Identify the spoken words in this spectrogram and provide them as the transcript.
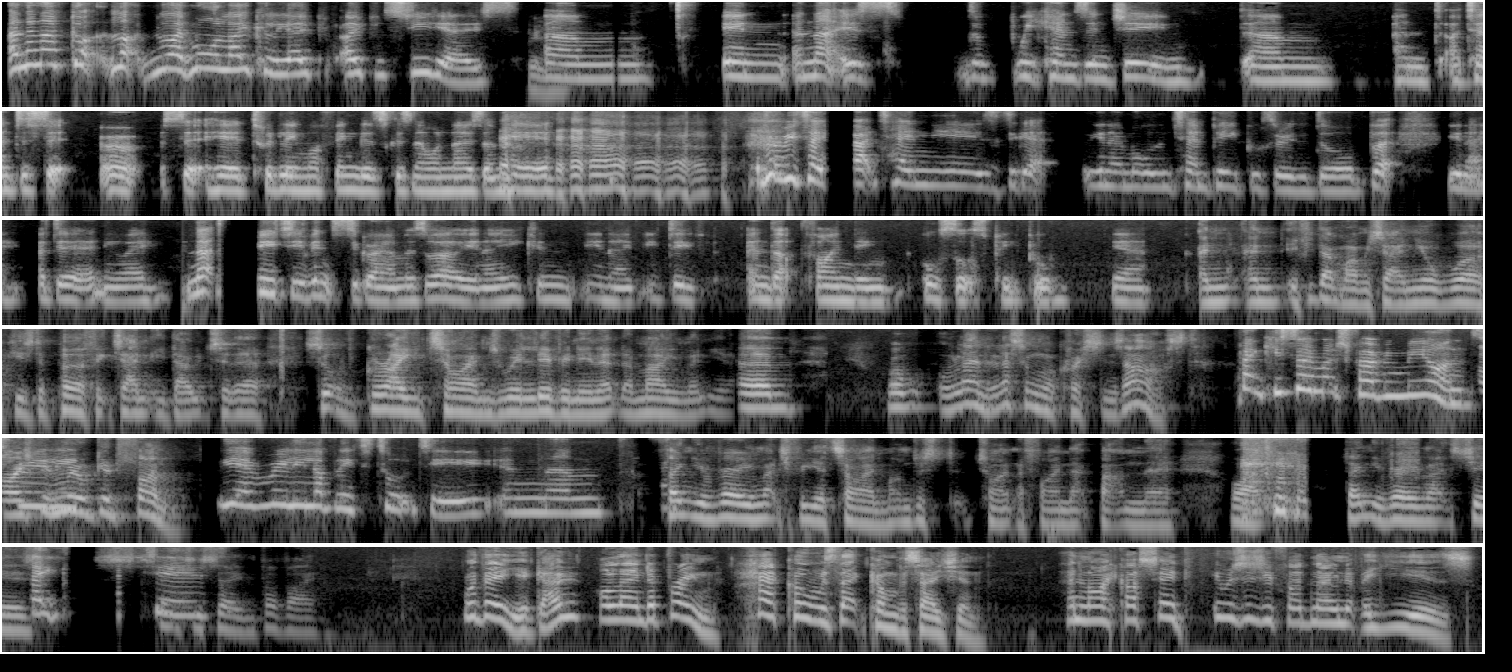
And then I've got lo- like more locally open, open studios Brilliant. um, in, and that is the weekends in June. Um, and I tend to sit uh, sit here twiddling my fingers because no one knows I'm here. It probably take about 10 years to get, you know, more than 10 people through the door. But, you know, I do it anyway. And that's the beauty of Instagram as well. You know, you can, you know, you do end up finding all sorts of people. Yeah. and and if you don't mind me saying, your work is the perfect antidote to the sort of grey times we're living in at the moment. You know? um, well, Orlanda, that's all my questions asked. Thank you so much for having me on. It's Oh, it's really, been real good fun. yeah, really lovely to talk to you. And um, Thank you very much for your time. I'm just trying to find that button there. Right. Thank you very much. Cheers. Take- Speak to you cheers. soon. Bye bye. Well, there you go. Orlanda Broom. How cool was that conversation? And like I said, it was as if I'd known it for years.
